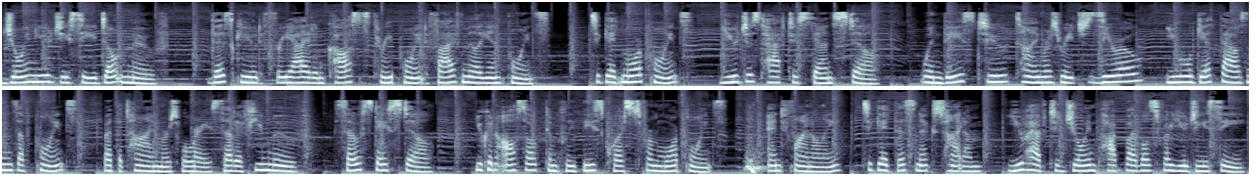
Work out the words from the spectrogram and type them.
join UGC Don't Move. This cute free item costs 3.5 million points. To get more points, you just have to stand still. When these two timers reach zero, you will get thousands of points, but the timers will reset if you move, so stay still. You can also complete these quests for more points. And finally, to get this next item, you have to join Pop Bubbles for UGC.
